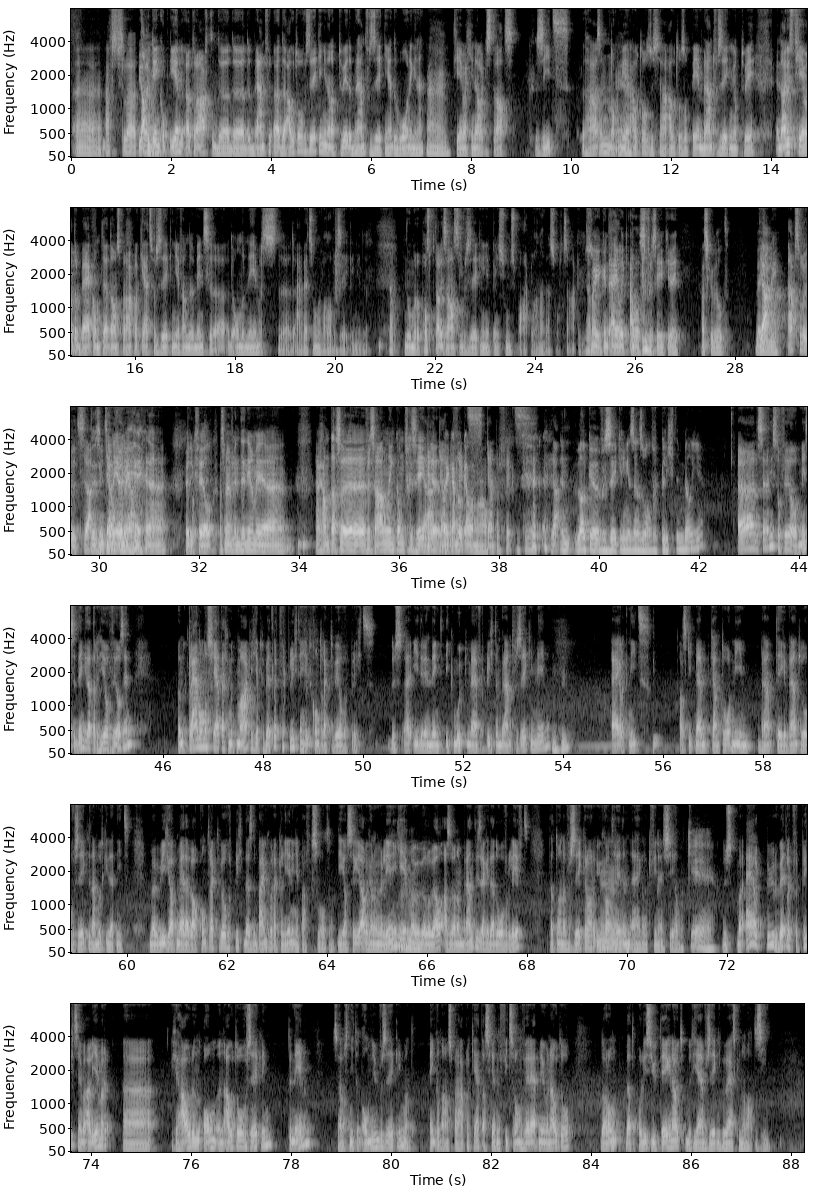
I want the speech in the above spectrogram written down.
eh, afsluiten? Ja, ik denk op één uiteraard de, de, de, brand, eh, de autoverzekering en dan op twee de brandverzekering, hè, de woningen. Hè. Ah, Hetgeen wat je in elke straat ziet, huizen, nog Ja. meer auto's. Dus ja, auto's op één, brandverzekering op twee. En dan is hetgeen wat erbij komt, hè, de aansprakelijkheidsverzekeringen van de mensen, de ondernemers, de, de arbeidsongevallenverzekeringen, de, Ja. noem maar op, hospitalisatieverzekeringen, pensioenspaarplannen, dat soort zaken. Dus. Maar je kunt eigenlijk alles verzekeren als je wilt bij ja, jullie. absoluut. Ja, Dus ik kan heel hier ver mee, gaan. eh, weet ik veel, als mijn vriendin hier met eh, haar handtassenverzameling komt verzekeren, Ja, dat kan ook allemaal. Kan perfect. Oké. Ja. En welke verzekeringen zijn zoal verplicht in België? Eh, er zijn er niet zoveel. Mensen denken dat er heel veel zijn. Een klein onderscheid dat je moet maken, je hebt wettelijk verplicht en je hebt contractueel verplicht. Dus hè, iedereen denkt, ik moet mij verplicht een brandverzekering nemen. Mhm. Eigenlijk niet. Als ik mijn kantoor niet in brand, tegen brand wil verzekeren, dan moet ik dat niet. Maar wie gaat mij dat wel contractueel verplichten? Dat is de bank waar ik een lening heb afgesloten. Die gaat zeggen, ja, we gaan hem een lening geven, maar we willen wel, als er een brand is, dat je dat overleeft, dat dan een verzekeraar u gaat Hmm. redden, eigenlijk financieel. Oké. Dus, maar eigenlijk puur wettelijk verplicht zijn we alleen maar eh, gehouden om een autoverzekering te nemen. Zelfs niet een omniumverzekering, want enkel de aansprakelijkheid. Als je een fietser omverrijdt met een auto, daarom dat de politie je tegenhoudt, moet jij een verzekeringsbewijs kunnen laten zien.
